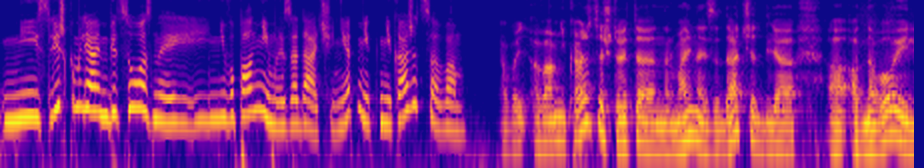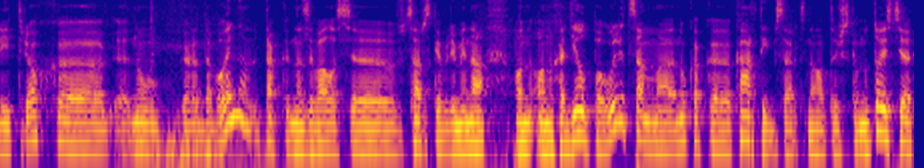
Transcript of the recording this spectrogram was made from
Не слишком ли амбициозные и невыполнимые задачи, нет? Не, не кажется вам? А, вы, а вам не кажется, что это нормальная задача для а, одного или трех, а, ну, городовой, так называлось а, в царские времена, он, он ходил по улицам, а, ну, как а, картибсаркс на латышском, ну, то есть а,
